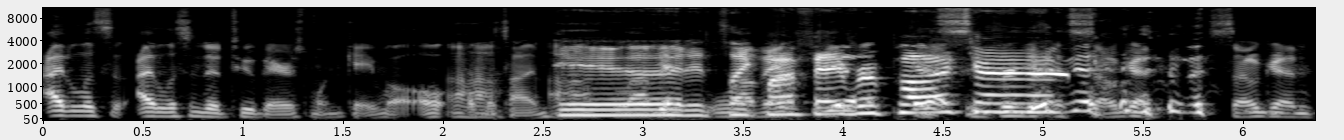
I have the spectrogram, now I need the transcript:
I listen. I listen to Two Bears One Cave all, all Uh-huh. the time. Uh, Dude, it, it's like love my favorite Yeah, super podcast. good. So good, so good.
